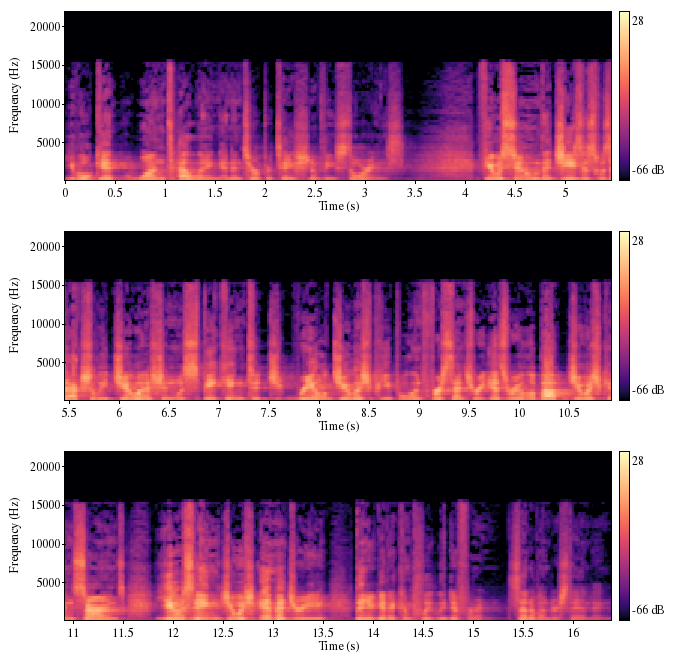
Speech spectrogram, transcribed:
you will get one telling and interpretation of these stories. If you assume that Jesus was actually Jewish and was speaking to J- real Jewish people in first century Israel about Jewish concerns using Jewish imagery, then you get a completely different set of understandings.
